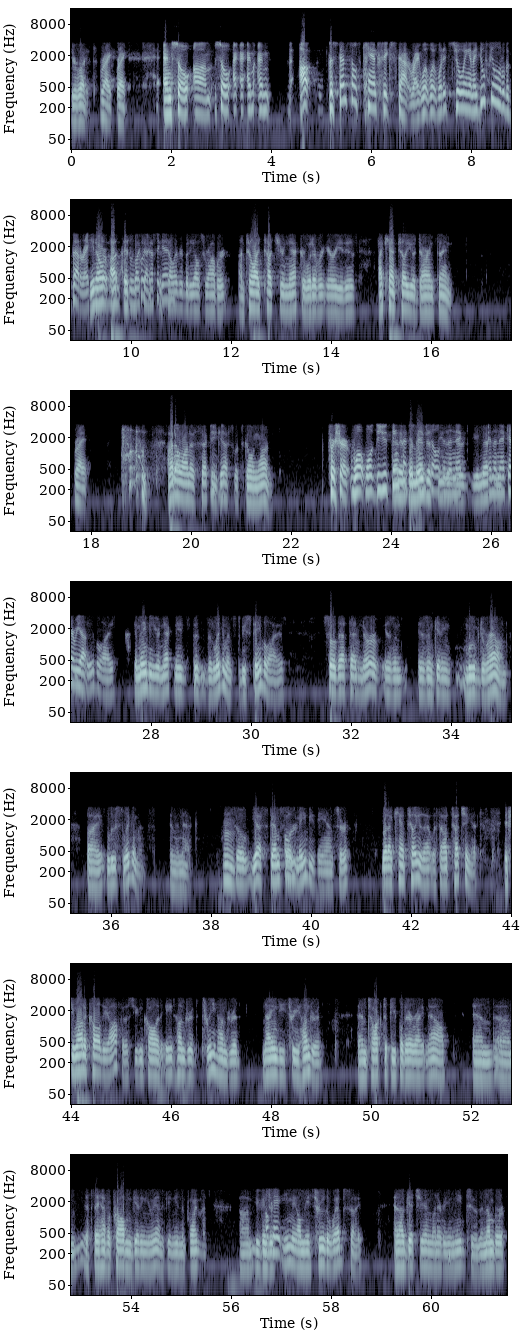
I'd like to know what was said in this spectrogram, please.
You're right. Right, right. And so, um, so I, I, I'm, I'm, i the stem cells can't fix that, right? What, what, what it's doing, and I do feel a little bit better, right? You know, I'm- uh, I'm it's like I have to again. tell everybody else, Robert. Until I touch your neck or whatever area it is, I can't tell you a darn thing. Right, I don't want to second guess what's going on. for sure. Well, well, do you think And that it, it stem just cells in the neck, your, your neck in the neck area- stabilized, and maybe your neck needs the, the ligaments to be stabilized so that that nerve isn't isn't getting moved around by loose ligaments in the neck. Hmm. So yes, stem cells may be the answer, but I can't tell you that without touching it. If you want to call the office, you can call it 800 300 9300 and talk to people there right now. And um, if they have a problem getting you in, if you need an appointment, um, you can Okay. just email me through the website, and I'll get you in whenever you need to. The number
